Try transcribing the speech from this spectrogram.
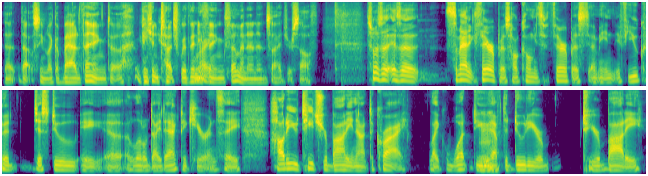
that that seemed like a bad thing to be in touch with anything feminine inside yourself. So as a as a somatic therapist, Hakomi's therapist, I mean, if you could just do a, a a little didactic here and say, how do you teach your body not to cry? Like, what do you hmm. have to do to your to your body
